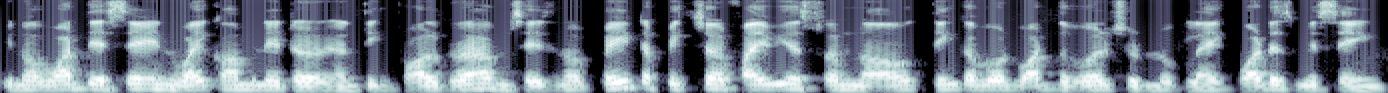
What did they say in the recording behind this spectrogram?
you know what they say in Y Combinator, I think Paul Graham says, you know, paint a picture five years from now. Think about what the world should look like. What is missing.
